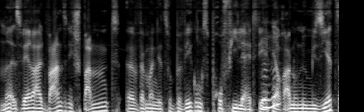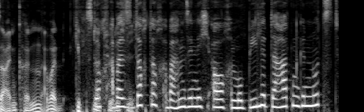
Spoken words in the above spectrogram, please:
Ne, es wäre halt wahnsinnig spannend, äh, wenn man jetzt so Bewegungsprofile hätte, die hätten ja auch anonymisiert sein können, aber gibt es Mhm. natürlich aber nicht. doch, doch, aber haben Sie nicht auch mobile Daten genutzt?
